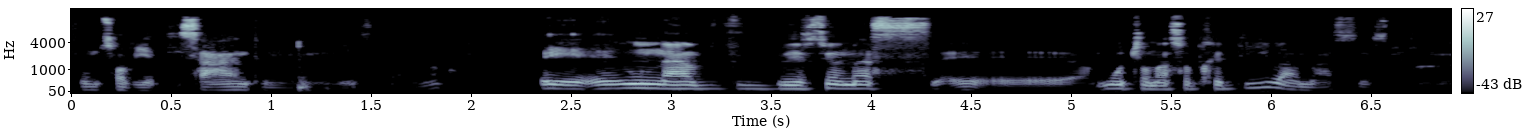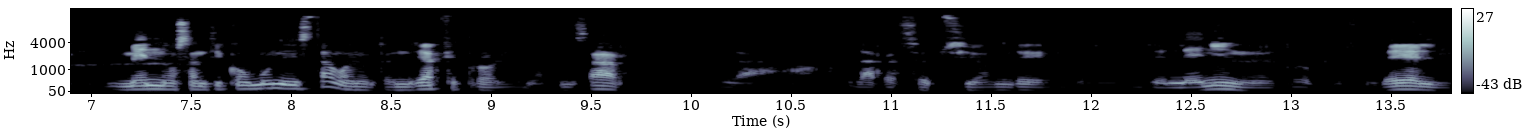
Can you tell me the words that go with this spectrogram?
fue un sovietizante, un leninista. ¿no? Eh, una visión más, eh, mucho más objetiva, más, este, menos anticomunista, bueno, tendría que problematizar la, la recepción de, de, Lenin en el propio Fidel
